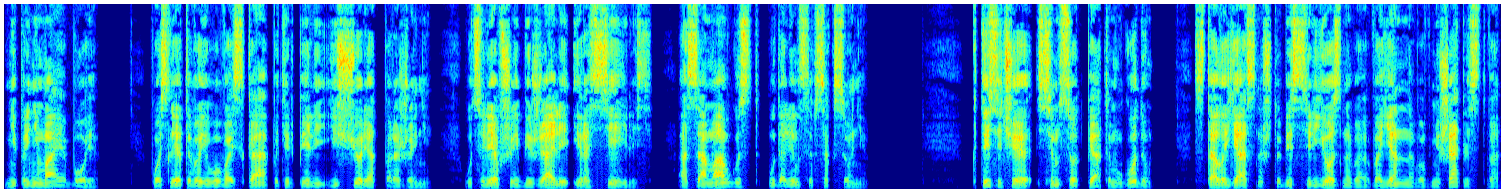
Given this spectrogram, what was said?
не принимая боя. После этого его войска потерпели еще ряд поражений. Уцелевшие бежали и рассеялись, а сам Август удалился в Саксонию. К 1705 году стало ясно, что без серьезного военного вмешательства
